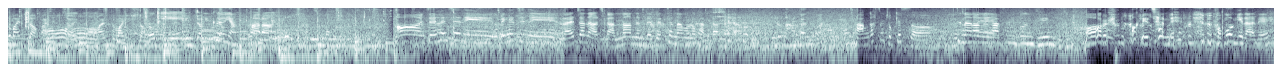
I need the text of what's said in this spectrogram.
맛있어, 이거 맛있어. 맛있죠, 이거. 맛있어, 맛있어. 여기 핑크 양파랑 같이 먹는. 아, 이제 혜진이, 우리 혜진이 날짜는 아직 안 나왔는데 베트남으로 간답니다. 이러면 안 가는 거 아니야? 안 갔으면 좋겠어. 베트남에 사신 분 DM 주세요. 어, 어 괜찮네. 더보기란에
